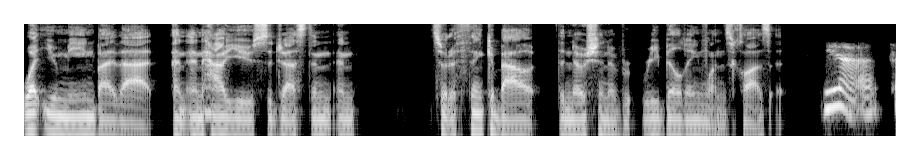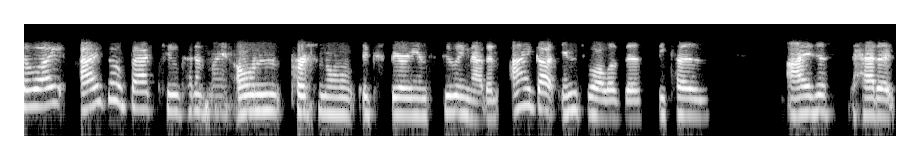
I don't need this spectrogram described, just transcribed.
what you mean by that and, and how you suggest and, and sort of think about the notion of rebuilding one's closet. Yeah. So I I go back to kind of my own personal experience doing that and I got into all of this because I just had a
